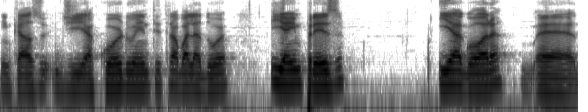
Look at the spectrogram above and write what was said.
em caso de acordo entre trabalhador e a empresa. E agora, é,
